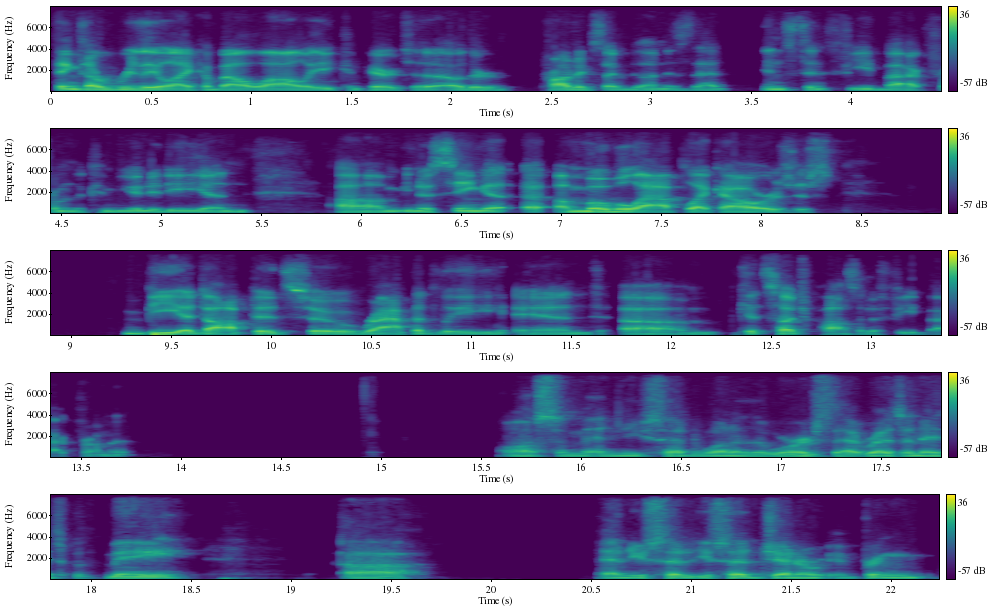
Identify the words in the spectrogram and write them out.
things I really like about Lolli compared to other projects I've done is that instant feedback from the community, and um, you know, seeing a, a, mobile app like ours just be adopted so rapidly and um, get such positive feedback from it. Awesome, and you said one of the words that resonates with me, uh, and you said you said gener- bring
